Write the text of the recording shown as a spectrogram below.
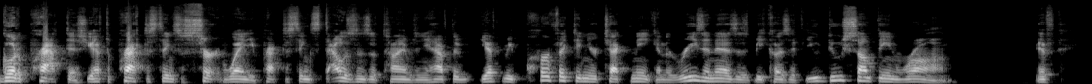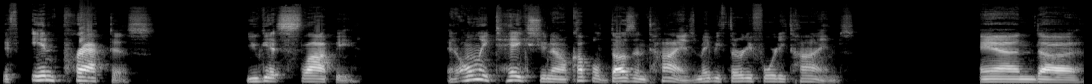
go to practice, you have to practice things a certain way and you practice things thousands of times and you have to you have to be perfect in your technique. And the reason is is because if you do something wrong, if if in practice you get sloppy, it only takes, you know, a couple dozen times, maybe 30, 40 times. And uh,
